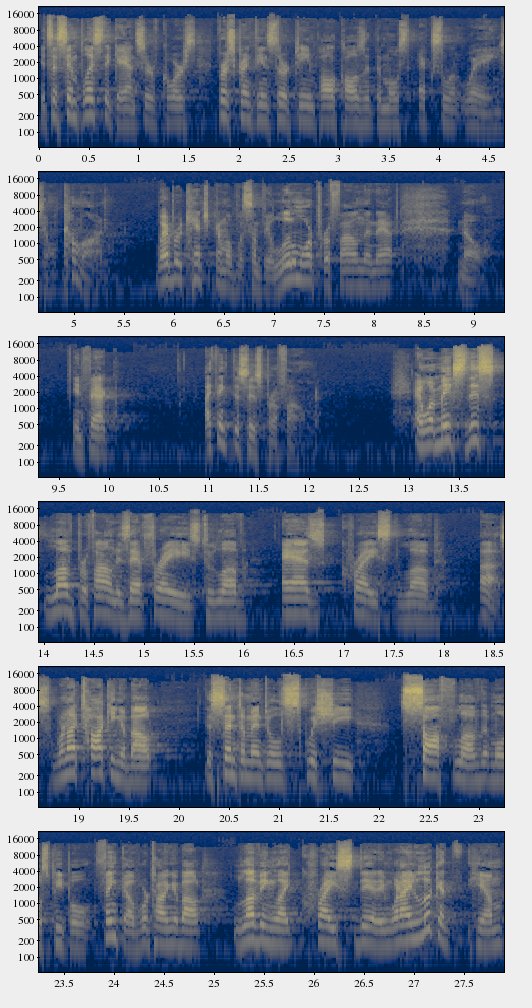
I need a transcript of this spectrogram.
It's a simplistic answer, of course. 1 Corinthians 13, Paul calls it the most excellent way. He said, well, oh, come on. Weber, can't you come up with something a little more profound than that? No. In fact, I think this is profound. And what makes this love profound is that phrase, to love as Christ loved us. We're not talking about the sentimental, squishy, soft love that most people think of. We're talking about loving like Christ did. And when I look at him,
